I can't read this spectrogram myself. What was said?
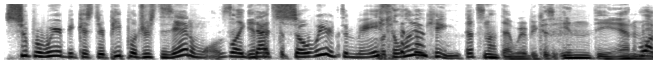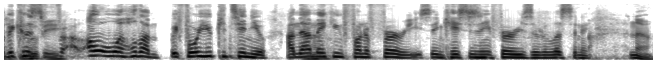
super weird because they're people dressed as animals. Like Yeah, that's the- so weird to me. But the Lion King, that's not that weird because in the animated well, because movie, f- oh, well, hold on. Before you continue, I'm not uh-huh. making fun of furries. In case there's any furries that are listening, no,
